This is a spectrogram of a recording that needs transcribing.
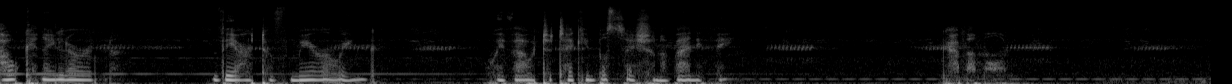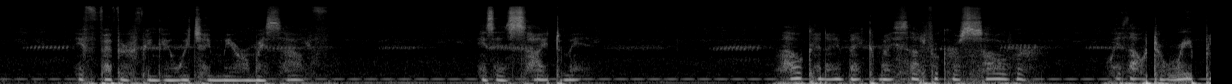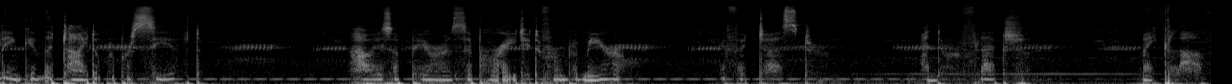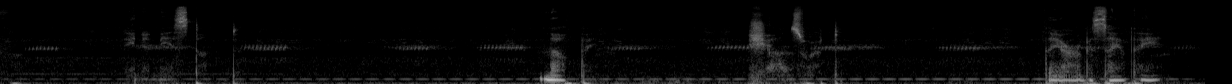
How can I learn the art of mirroring without taking possession of anything? Grandma Moon. If everything in which I mirror myself is inside me, how can I make myself a crossover without a rippling in the tide of the perceived? How is appearance separated from the mirror if a gesture and a reflection make love in an instant? Nothing, she answered. They are the same thing.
